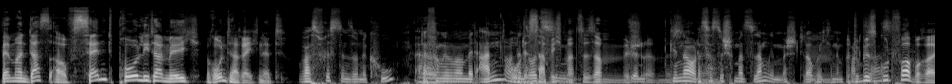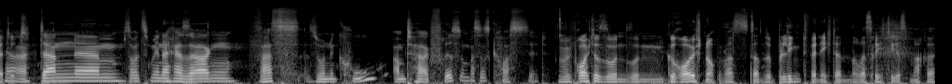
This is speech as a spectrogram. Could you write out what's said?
wenn man das auf Cent pro Liter Milch runterrechnet. Was frisst denn so eine Kuh? Da Ähm, fangen wir mal mit an. und Oh, dann das habe ich mal zusammenmischen Gen müssen. Genau, das ja. hast du schon mal zusammengemischt, glaube ich, in einem Und Podcast. Du bist gut vorbereitet. Ja, dann ähm, sollst du mir nachher sagen, was so eine Kuh am Tag frisst und was es kostet. Ich bräuchte so ein, so ein Geräusch noch, was dann so blinkt, wenn ich dann was Richtiges mache.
